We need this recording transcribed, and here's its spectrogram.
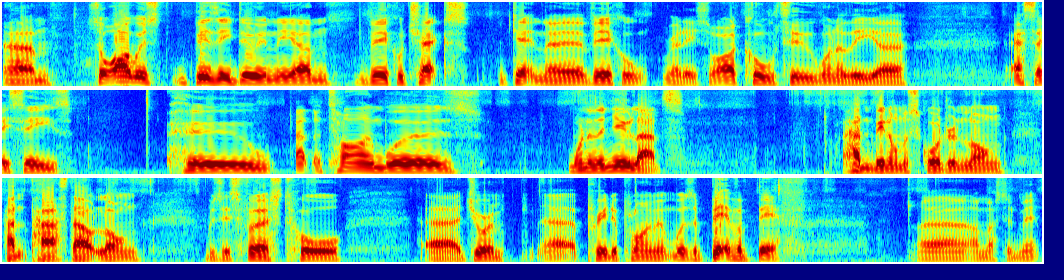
Um, so I was busy doing the um, vehicle checks, getting the vehicle ready. So I called to one of the uh, SACs, who at the time was one of the new lads. Hadn't been on the squadron long, hadn't passed out long. Was his first tour uh, during uh, pre-deployment. Was a bit of a biff, uh, I must admit.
